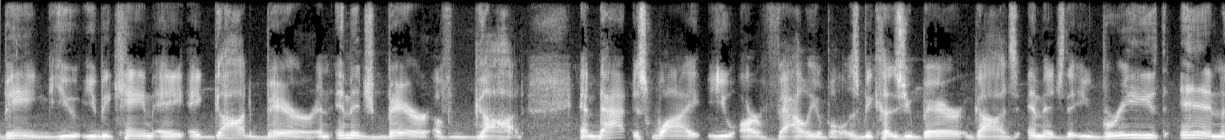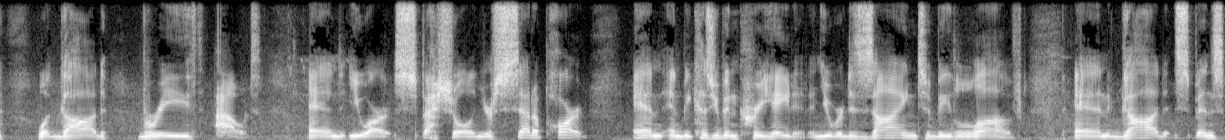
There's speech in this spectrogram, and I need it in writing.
being. You, you became a, a God bearer, an image bearer of God. And that is why you are valuable, is because you bear God's image, that you breathed in what God breathed out. And you are special and you're set apart. And, and because you've been created and you were designed to be loved. And God spends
